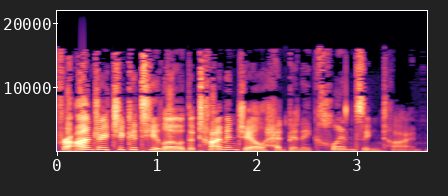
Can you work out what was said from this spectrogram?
For Andre Chikatilo, the time in jail had been a cleansing time.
